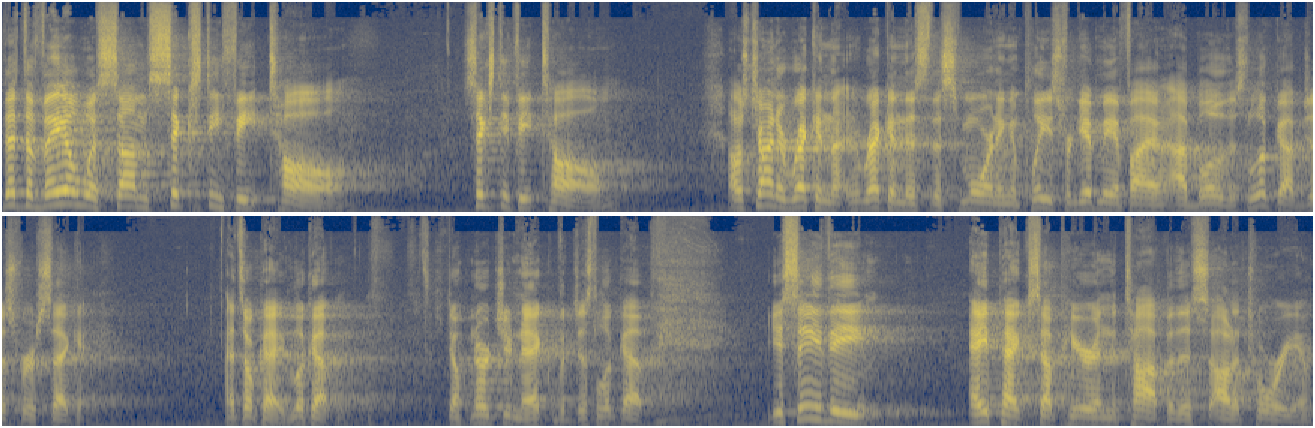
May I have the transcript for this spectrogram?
that the veil was some 60 feet tall. 60 feet tall. I was trying to reckon, reckon this this morning, and please forgive me if I, I blow this. Look up just for a second. That's okay. Look up. Don't hurt your neck, but just look up. You see the apex up here in the top of this auditorium.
